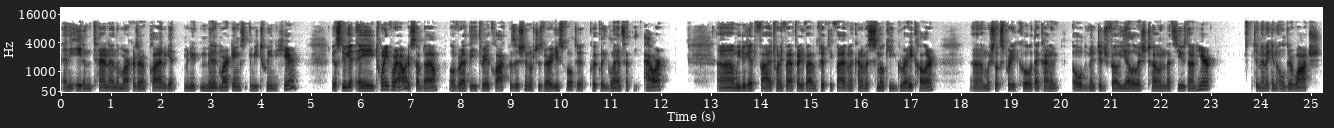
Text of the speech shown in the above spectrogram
and the 8 and the 10, and the markers are applied. We get minute, minute markings in between here. We also do get a 24 hour subdial over at the 3 o'clock position, which is very useful to quickly glance at the hour. Um, we do get 5, 25, 35, and 55 in a kind of a smoky gray color, um, which looks pretty cool with that kind of old vintage faux yellowish tone that's used on here to mimic an older watch.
